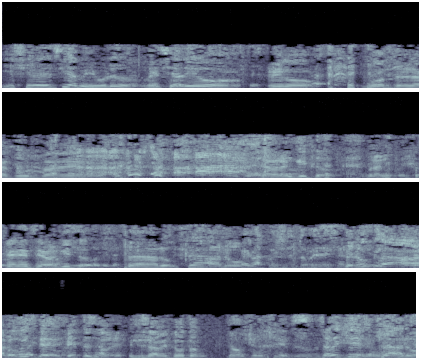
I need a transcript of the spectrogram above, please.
Y si me decía a mí, boludo, me decía Diego, Diego, vos tenés la culpa, eh. Era Branquito, Bran- ¿Qué decía? Branquito. Claro, claro. Pero claro, ¿viste? Este sabe, este sabe, Toto. No, yo no sé, pero... ¿Sabés qué? Claro,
